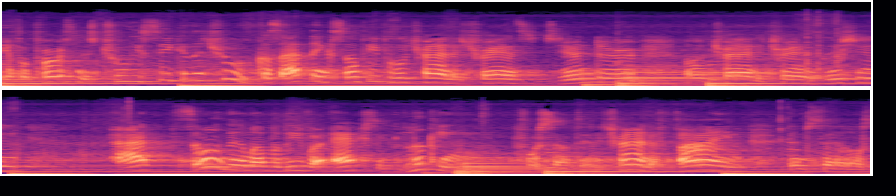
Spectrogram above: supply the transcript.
if a person is truly seeking the truth, because I think some people who are trying to transgender or trying to transition, I, some of them I believe are actually looking for something. They're trying to find themselves,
